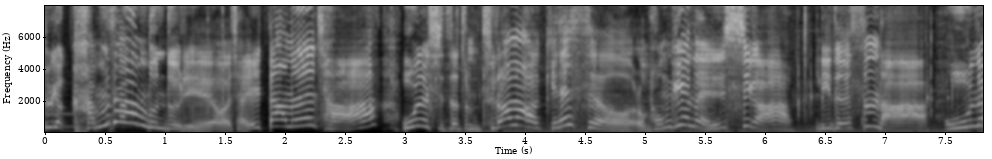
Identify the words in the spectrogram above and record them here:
되게 감사한 분들이에요. 자, 일단은 자, 오늘 진짜 좀 드라마 같긴 했어요. 경기에는 NC가 리드했습니다. 오늘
